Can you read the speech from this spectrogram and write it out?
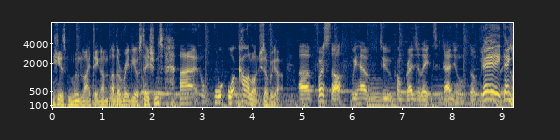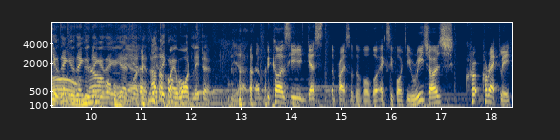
he's moonlighting on other radio stations. Uh, w- what car launches have we got? Uh, first off, we have to congratulate Daniel, don't we? Hey, thank you, thank you, thank you, thank you, thank you. Yes, Yeah. yes, yes. I'll take my award later. Yeah, uh, because he guessed the price of the Volvo XC40 Recharge cor- correctly,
